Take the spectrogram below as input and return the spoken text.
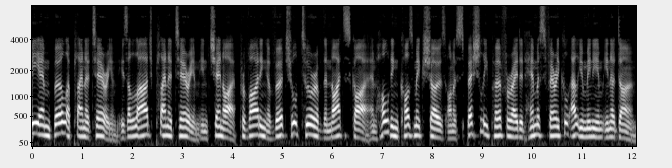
BM Birla Planetarium is a large planetarium in Chennai providing a virtual tour of the night sky and holding cosmic shows on a specially perforated hemispherical aluminium inner dome.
